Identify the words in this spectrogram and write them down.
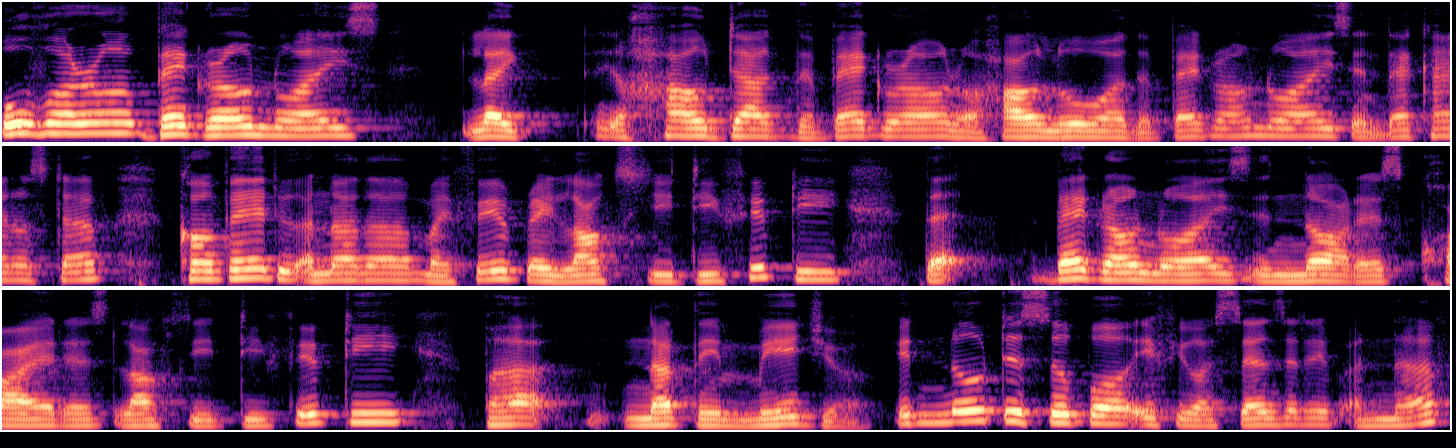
overall background noise like you know, how dark the background or how low are the background noise and that kind of stuff compared to another my favorite Loxjie D50 the background noise is not as quiet as Loxjie D50 but nothing major. It's noticeable if you are sensitive enough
